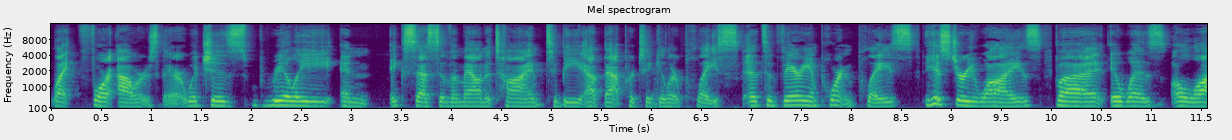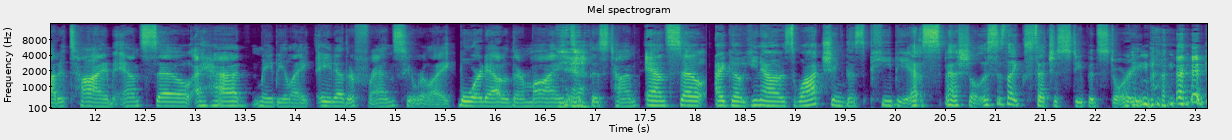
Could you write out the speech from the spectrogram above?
Like four hours there, which is really an excessive amount of time to be at that particular place. It's a very important place history wise, but it was a lot of time. And so I had maybe like eight other friends who were like bored out of their minds yeah. at this time. And so I go, you know, I was watching this PBS special. This is like such a stupid story, but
